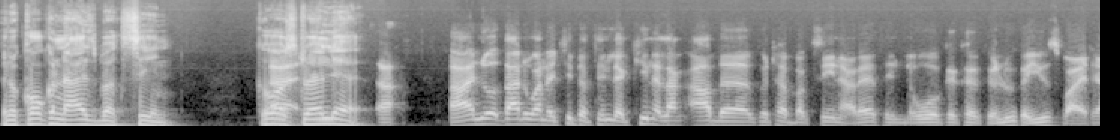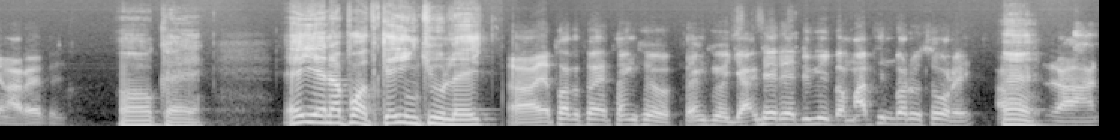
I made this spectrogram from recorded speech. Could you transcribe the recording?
recognized vaccine ko Uh, australia Uh, I know that one. I keep the thing like kin along other good vaccine. I read in the work. Look, use by it, and I read. okay e yena pot ke in chule Father, Fair, thank you, thank you, Jack. They do it, but Martin Baro, sorry. Eh. Ran,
